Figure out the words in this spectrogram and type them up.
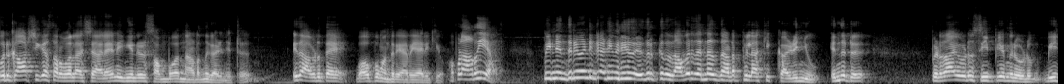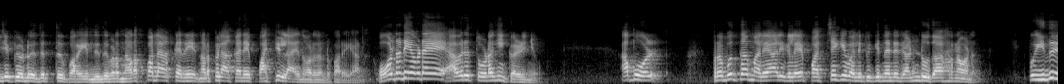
ഒരു കാർഷിക സർവകലാശാലയിൽ ഇങ്ങനെ ഒരു സംഭവം നടന്നു കഴിഞ്ഞിട്ട് ഇത് അവിടുത്തെ വകുപ്പ് മന്ത്രി അറിയായിരിക്കും. അപ്പോൾ അറിയാം. പിന്നെ എന്തിനു വേണ്ടിയിട്ടാണ് ഇവർ എതിർക്കുന്നത്? അവർ തന്നെ നടപ്പിലാക്കി കഴിഞ്ഞു. എന്നിട്ട് പിണറായിയോടും സി പി എമ്മിനോടും ബി ജെ പിയോടും എതിർത്ത് പറയുന്നത് ഇത് ഇവിടെ നടപ്പിലാക്കാനേ നടപ്പിലാക്കാനേ പറ്റില്ല എന്ന് പറഞ്ഞുകൊണ്ട് പറയുകയാണ്. ഓൾറെഡി അവിടെ അവർ തുടങ്ങിക്കഴിഞ്ഞു അപ്പോൾ പ്രബുദ്ധ മലയാളികളെ പച്ചയ്ക്ക് വലിപ്പിക്കുന്നതിന്റെ രണ്ട് ഉദാഹരണമാണ്. ഇപ്പോൾ ഇത്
